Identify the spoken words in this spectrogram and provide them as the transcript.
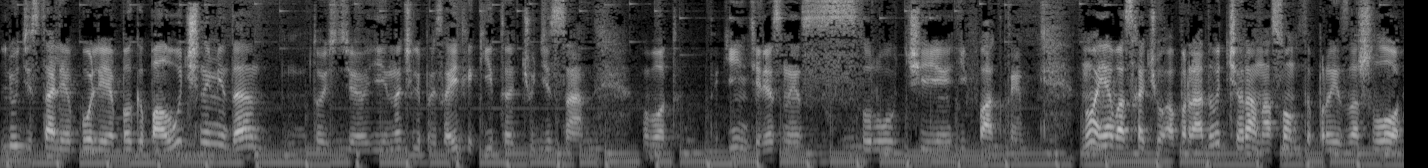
люди стали более благополучными, да, то есть э, и начали происходить какие-то чудеса. Вот такие интересные случаи и факты. Ну а я вас хочу обрадовать. Вчера на Солнце произошло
